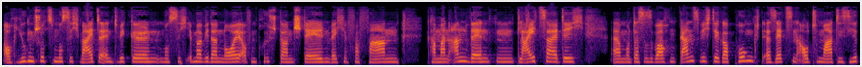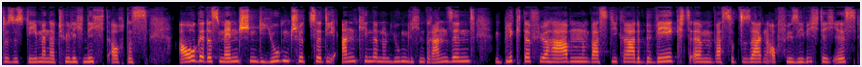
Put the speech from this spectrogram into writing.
auch Jugendschutz muss sich weiterentwickeln, muss sich immer wieder neu auf den Prüfstand stellen, welche Verfahren kann man anwenden. Gleichzeitig und das ist aber auch ein ganz wichtiger Punkt, ersetzen automatisierte Systeme natürlich nicht auch das Auge des Menschen, die Jugendschützer, die an Kindern und Jugendlichen dran sind, einen Blick dafür haben, was die gerade bewegt, ähm, was sozusagen auch für sie wichtig ist.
